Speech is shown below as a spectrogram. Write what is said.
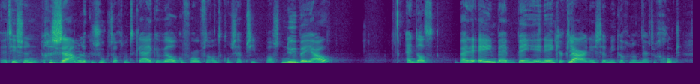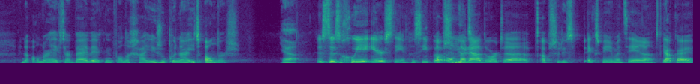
het is een gezamenlijke zoektocht om te kijken welke vorm van anticonceptie past nu bij jou. En dat bij de een ben je in één keer klaar en is de microgenom 30 goed. En de ander heeft daar bijwerking van, dan ga je zoeken naar iets anders. Ja, Dus het is een goede eerste in principe. Om daarna door te Absoluut. experimenteren. Ja. Oké.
